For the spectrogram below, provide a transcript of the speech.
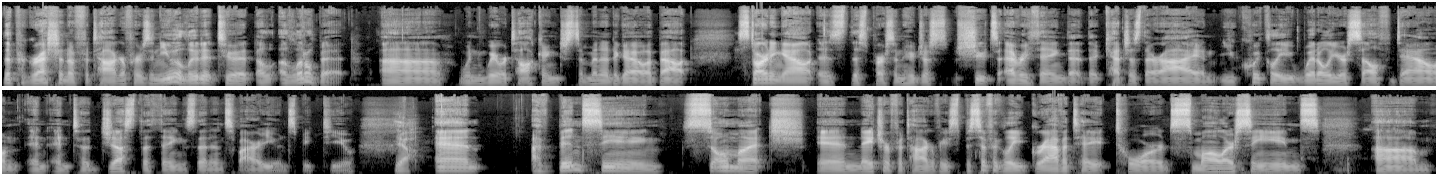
the progression of photographers. And you alluded to it a, a little bit uh, when we were talking just a minute ago about starting out as this person who just shoots everything that, that catches their eye and you quickly whittle yourself down in, into just the things that inspire you and speak to you. Yeah. And i've been seeing so much in nature photography specifically gravitate towards smaller scenes um,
